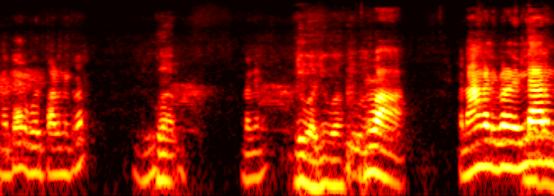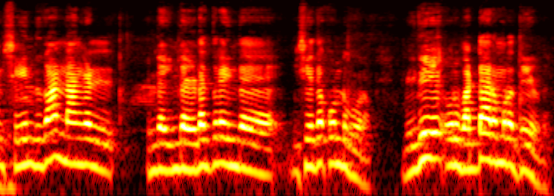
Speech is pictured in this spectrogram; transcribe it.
மற்றார் ஒரு பாடம் நிற்கிறார் யுவா இப்போ நாங்கள் இவர்கள் எல்லாரும் சேர்ந்து தான் நாங்கள் இந்த இந்த இடத்துல இந்த விஷயத்தை கொண்டு போகிறோம் இது ஒரு வட்டார முறை தேர்தல்.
